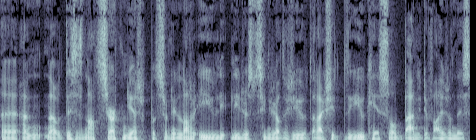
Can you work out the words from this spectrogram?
uh, and now this is not certain yet, but certainly a lot of EU le- leaders seem to be of the view that actually the UK is so badly divided on this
